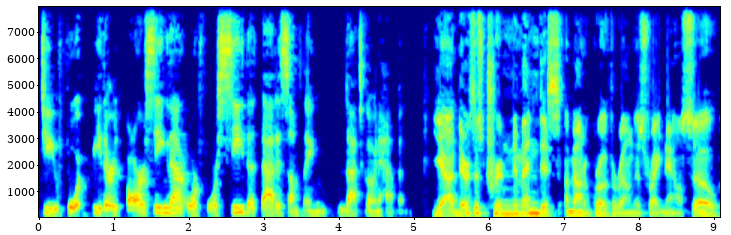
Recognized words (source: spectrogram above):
do you for either are seeing that or foresee that that is something that's going to happen? Yeah there's this tremendous amount of growth around this right now. So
